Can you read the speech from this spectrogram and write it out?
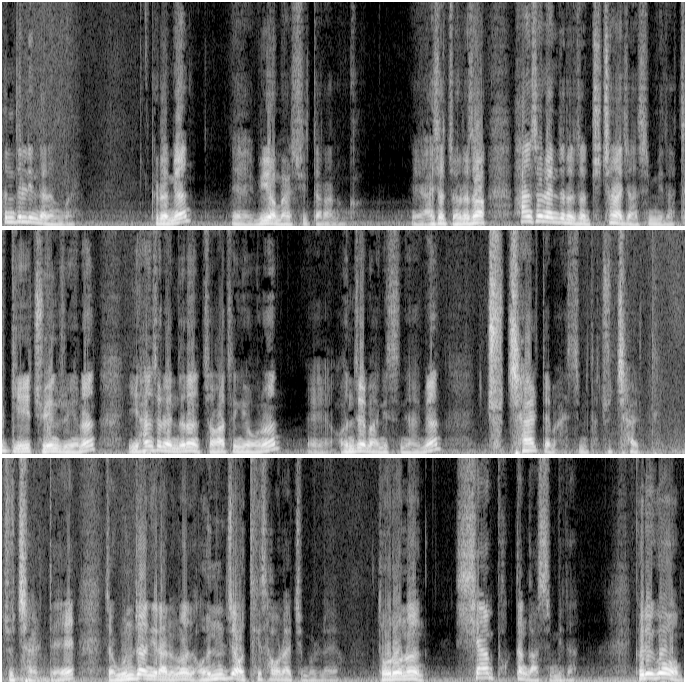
흔들린다는 거예요. 그러면 예, 위험할 수 있다는 거. 예, 아셨죠? 그래서 한손 핸들은 전 추천하지 않습니다. 특히 주행 중에는 이 한손 핸들은 저 같은 경우는 예, 언제 많이 쓰냐면 주차할 때 많이 씁니다. 주차할 때. 주차할 때. 자, 운전이라는 건 언제 어떻게 사고 날지 몰라요. 도로는 시한폭탄 같습니다. 그리고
